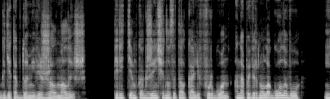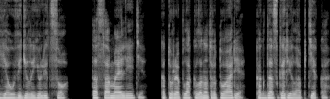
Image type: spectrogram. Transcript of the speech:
Где-то в доме визжал малыш. Перед тем, как женщину затолкали в фургон, она повернула голову, и я увидел ее лицо. Та самая леди, которая плакала на тротуаре, когда сгорела аптека.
